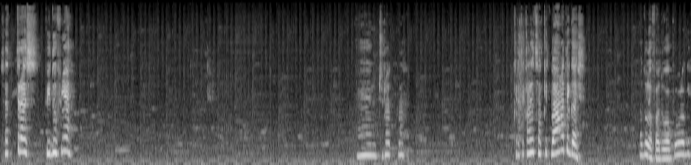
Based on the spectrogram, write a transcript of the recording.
Stres pidufnya. Anjrot lah. Kritikalnya sakit banget ya guys. Aduh level 20 lagi.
